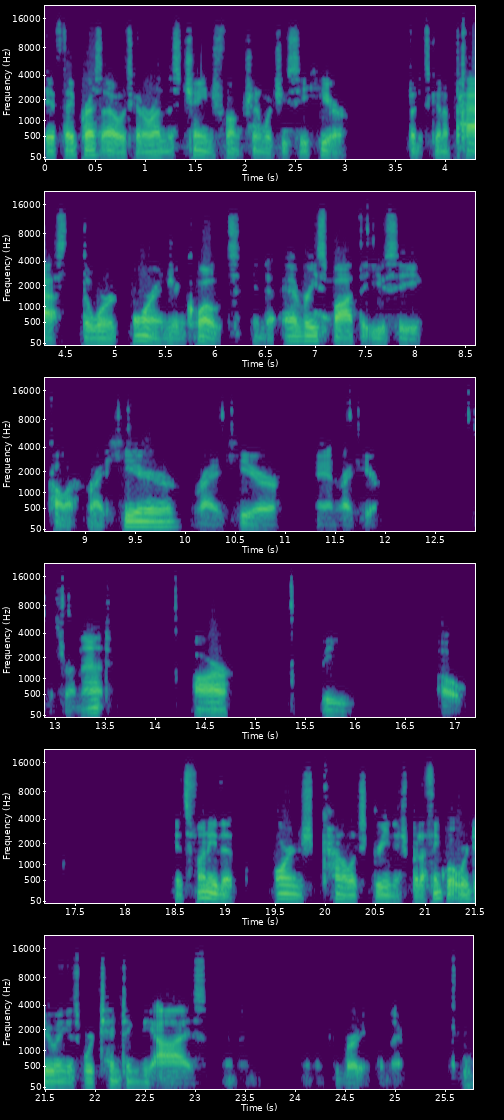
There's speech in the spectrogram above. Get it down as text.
if they press O, it's going to run this change function, which you see here, but it's going to pass the word orange in quotes into every spot that you see color, right here, right here, and right here. Let's run that. R, B, O. It's funny that orange kind of looks greenish, but I think what we're doing is we're tinting the eyes and then, and then converting from there.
